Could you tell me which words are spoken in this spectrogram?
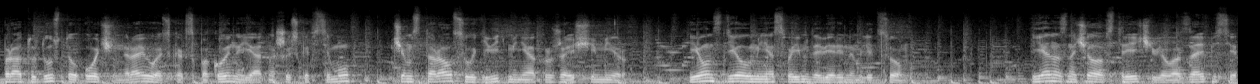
Брату Дусту очень нравилось, как спокойно я отношусь ко всему, чем старался удивить меня окружающий мир. И он сделал меня своим доверенным лицом. Я назначала встречи, вела записи,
